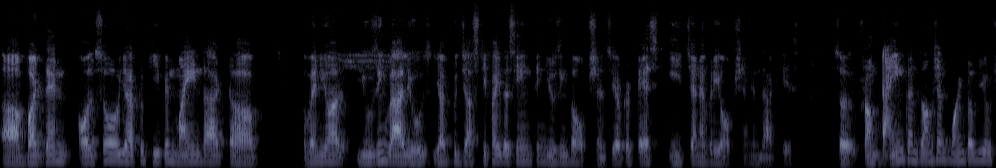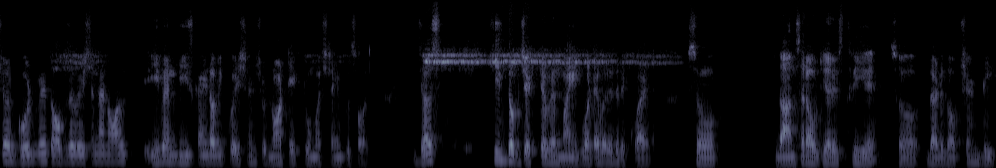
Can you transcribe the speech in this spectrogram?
Uh, but then also you have to keep in mind that uh, when you are using values, you have to justify the same thing using the options. You have to test each and every option in that case. So from time consumption point of view, if you're good with observation and all, even these kind of equations should not take too much time to solve. Just keep the objective in mind, whatever is required. So the answer out here is 3A. So that is option D.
